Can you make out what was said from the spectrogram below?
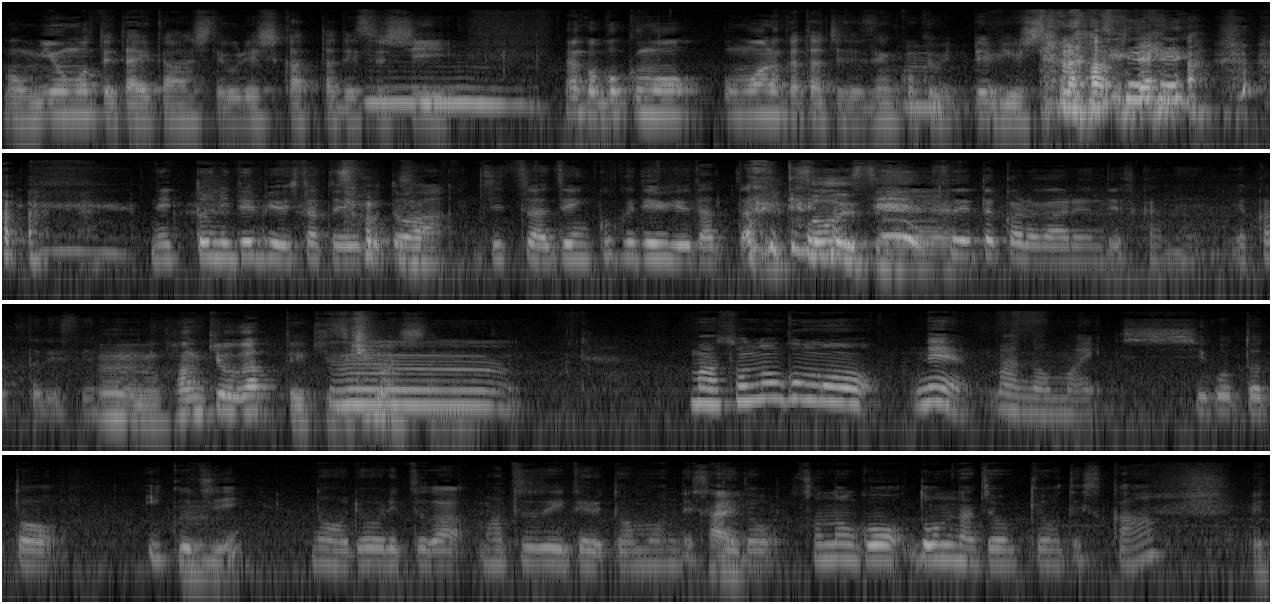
もう身をもって体感して嬉しかったですし、うんなんか僕も思わぬ形で全国デビューしたなみたいな、ネットにデビューしたということは実は全国デビューだったみたいなそうですそういうねところがあるんですかね。よかったですよ、うん反響があって気づきましたね。うんまあその後もねあの、まあ、仕事と育児の両立が、まあ、続いてると思うんですけど、その後どんな状況ですか？えっ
